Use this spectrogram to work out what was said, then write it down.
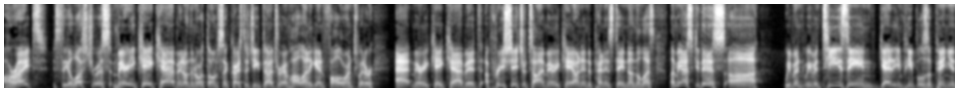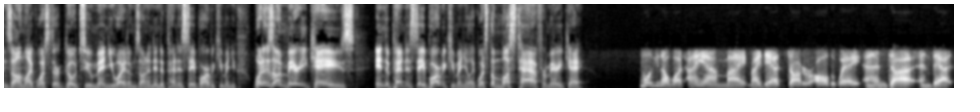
All right. It's the illustrious Mary Kay Cabot on the North Olmsted Chrysler Jeep Dodge Ram hotline. Again, follow her on Twitter at Mary Kay Cabot. Appreciate your time, Mary Kay, on Independence Day nonetheless. Let me ask you this. Uh, we've been we've been teasing getting people's opinions on like what's their go-to menu items on an Independence Day barbecue menu. What is on Mary Kay's Independence Day barbecue menu? Like what's the must-have for Mary Kay? Well, you know what? I am my my dad's daughter all the way, and uh, and that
